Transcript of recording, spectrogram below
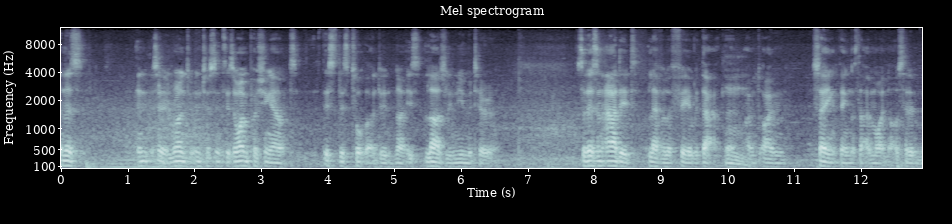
And there's, and so it runs into interesting thing. So I'm pushing out this this talk that I'm doing tonight is largely new material. So there's an added level of fear with that. that Mm. I'm, I'm saying things that I might not have said in,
